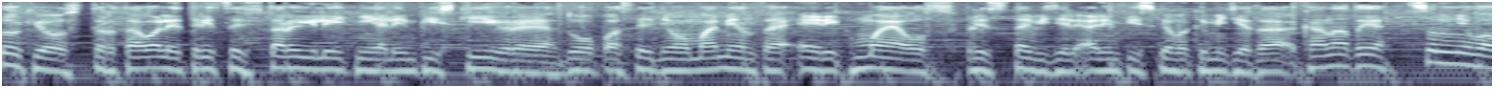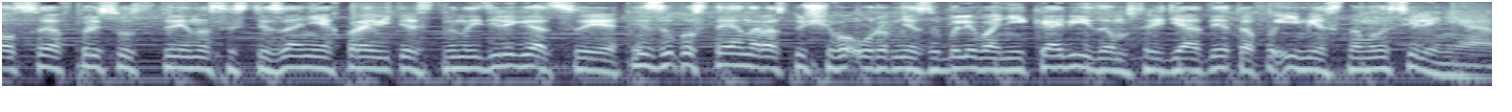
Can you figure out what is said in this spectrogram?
Токио стартовали 32-е летние Олимпийские игры. До последнего момента Эрик Майлз, представитель Олимпийского комитета Канады, сомневался в присутствии на состязаниях правительственной делегации из-за постоянно растущего уровня заболеваний ковидом среди атлетов и местного населения.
